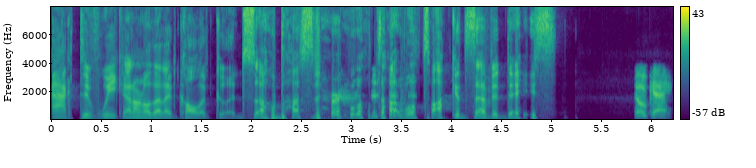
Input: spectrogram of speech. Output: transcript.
active week. I don't know that I'd call it good. So, Buster, we'll talk, we'll talk in seven days. Okay.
